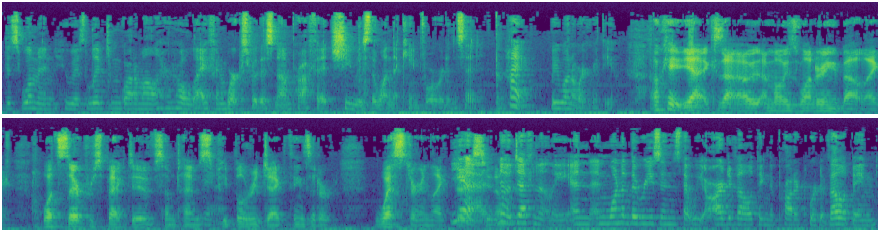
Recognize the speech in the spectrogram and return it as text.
this woman who has lived in Guatemala her whole life and works for this nonprofit, she was the one that came forward and said, "Hi, we want to work with you." Okay, yeah, because I'm always wondering about like what's their perspective. Sometimes Yeah. people reject things that are Western like Yeah, this. You know, no, definitely. And and one of the reasons that we are developing the product we're developing,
